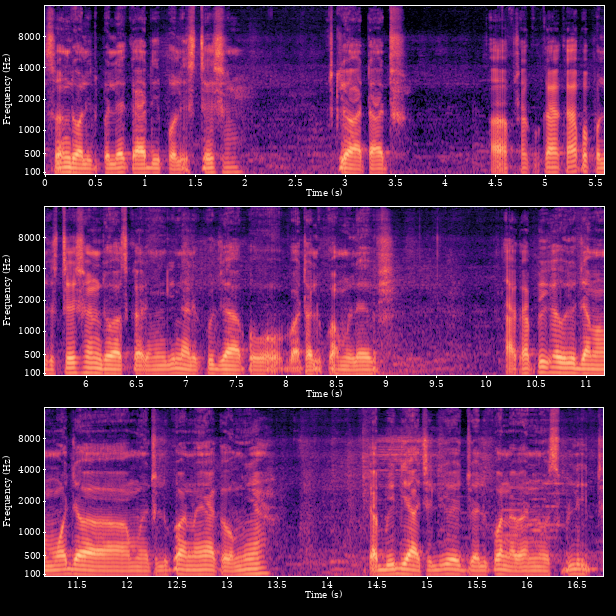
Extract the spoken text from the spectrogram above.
so ndo walitupeleka hadi police station tukiwa watatu. After kukaa hapo police station, ndio askari mwingine alikuja hapo, but alikuwa mlevi, akapiga huyo jamaa mmoja mwenye tulikuwa naye akaumia, ikabidi aachiliwe juu alikuwa na nose bleed.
